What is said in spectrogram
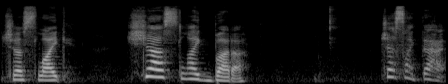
just like just like butter just like that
